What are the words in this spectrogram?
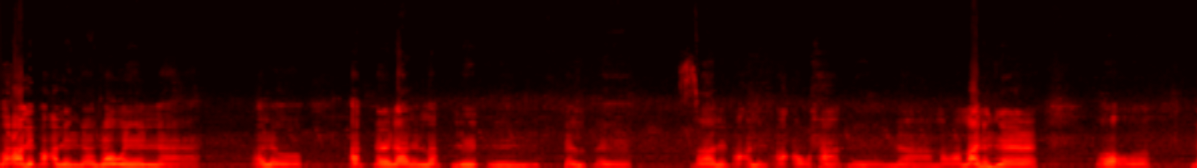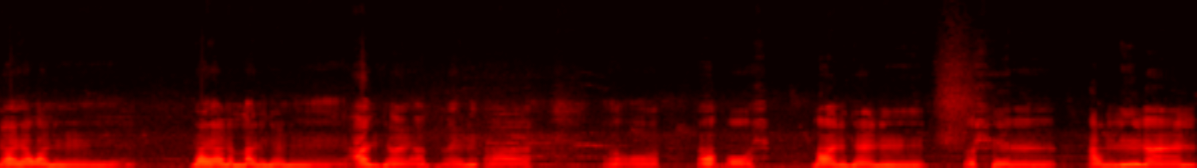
مبني معاني معاني أوحى من مرمان oo dayawani dayana maligani anjay apmeni a oo tapos maligani usil awlilan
